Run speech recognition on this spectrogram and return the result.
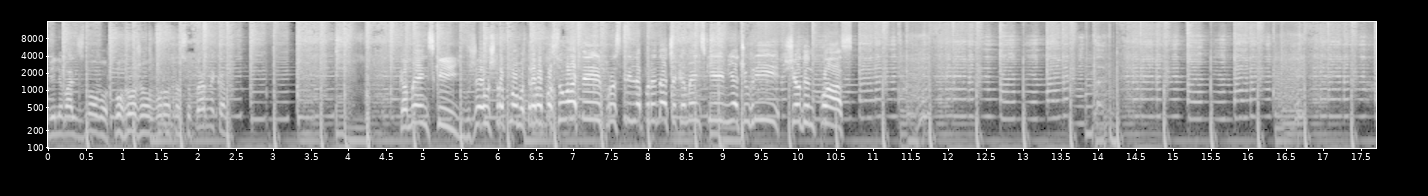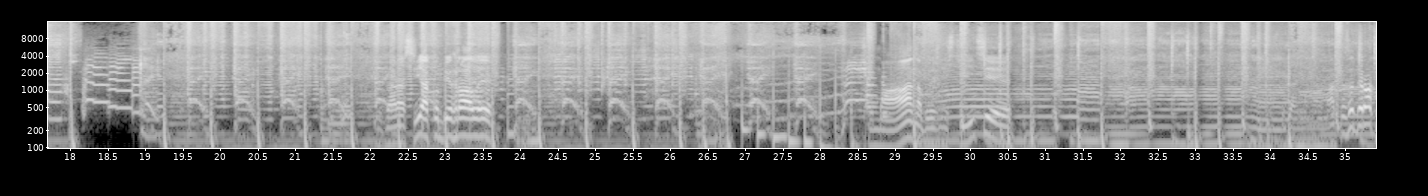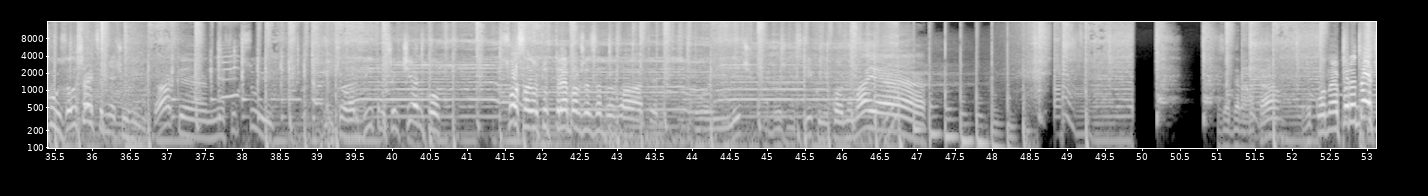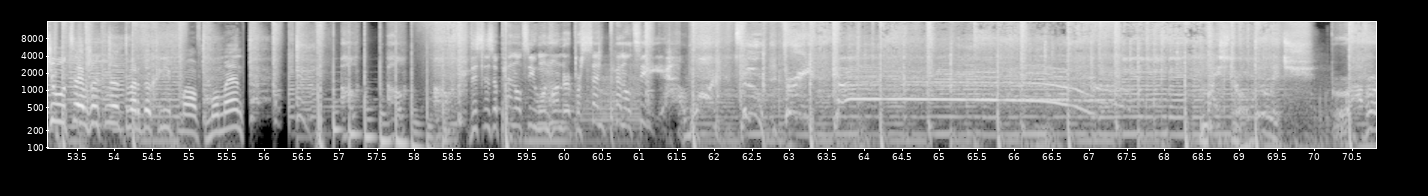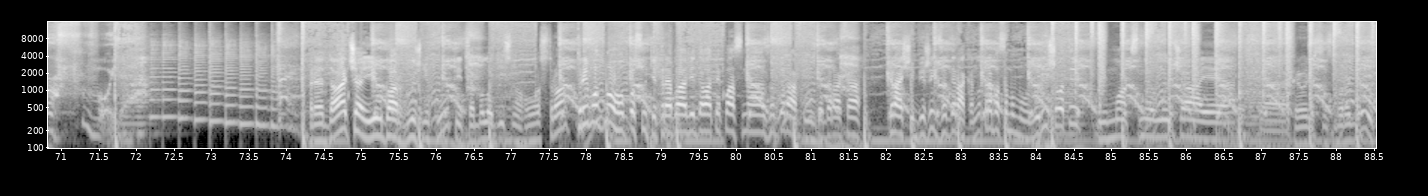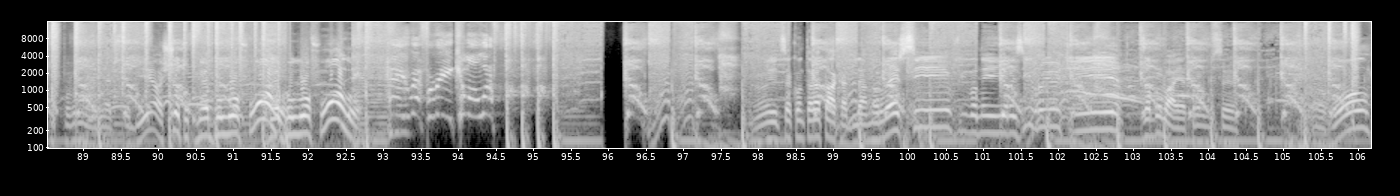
Віліваль знову погрожував ворота суперникам. Каменський вже у штрафному. Треба пасувати. Прострільна передача. Каменський. М'яч у грі. Ще один пас. Зараз як обіграли. Шума на ближній стійці. Марта Задираку залишається м'яч у грі, так? Е, Не фіксують нічого арбітри. Шевченко. Соса, ну тут треба вже забивати. Іліч, на ближній стійку нікого немає. Задирака. Виконує передачу. Це вже твердохліб мав момент. This is a penalty, 100% penalty. One, two, three, go! Maestro Village, Robber Voya. Передача і удар в ближній кут, і це було дійсно гостро. Три в одного, по суті, треба віддавати пас на Задираку. Задирака краще біжить Задирака. Ну треба самому вирішувати. І Макс не влучає. Це Криворізці з боротьби. І тут повернули м'яч собі. А що тут не було фолу? Не було фолу. Ну і це контратака для норвежців. Вони її розігрують і забиває Тромси. Гол.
